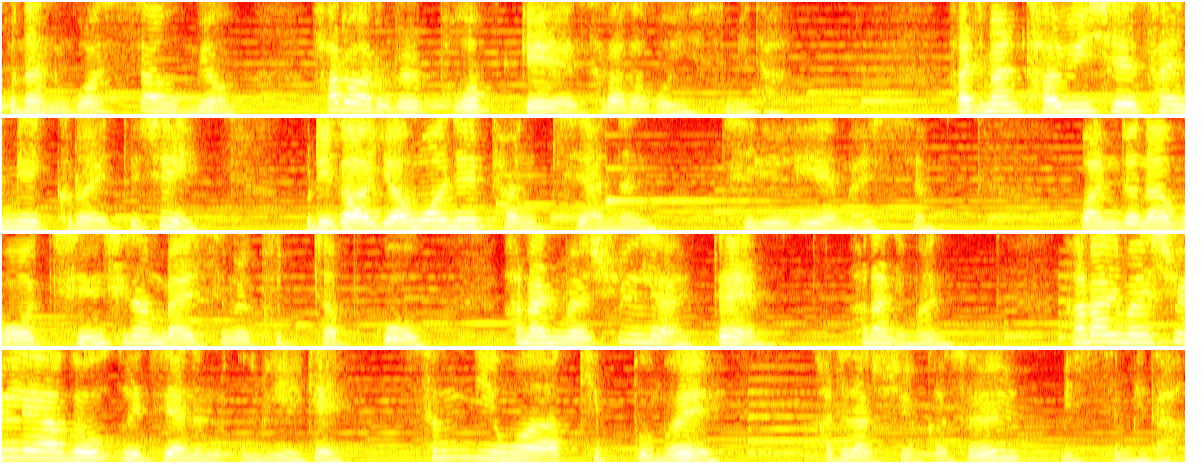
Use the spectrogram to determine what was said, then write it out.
고난과 싸우며 하루하루를 버겁게 살아가고 있습니다. 하지만 다윗의 삶이 그러했듯이 우리가 영원히 변치 않는 진리의 말씀, 완전하고 진실한 말씀을 붙잡고 하나님을 신뢰할 때 하나님은 하나님을 신뢰하고 의지하는 우리에게 승리와 기쁨을 가져다 주실 것을 믿습니다.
